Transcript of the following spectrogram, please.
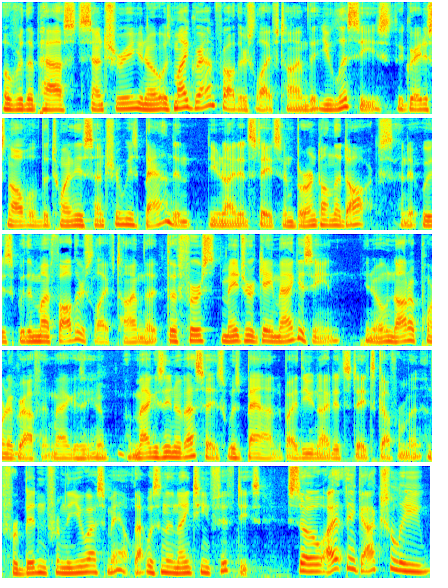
over the past century. You know, it was my grandfather's lifetime that Ulysses, the greatest novel of the 20th century, was banned in the United States and burned on the docks. And it was within my father's lifetime that the first major gay magazine you know, not a pornographic magazine, a, magazine of essays was banned by the United States government and forbidden from the US mail. That was in the 1950s. So I think actually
